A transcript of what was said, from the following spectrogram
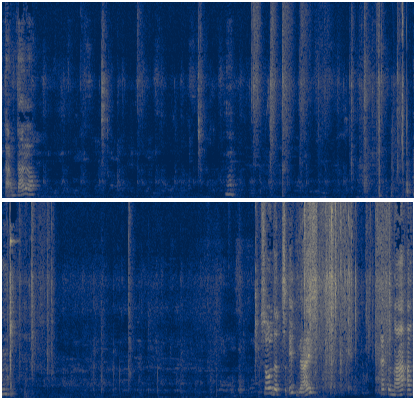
Kain tayo. Mm. Mm. So, that's it guys. Ito na ang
